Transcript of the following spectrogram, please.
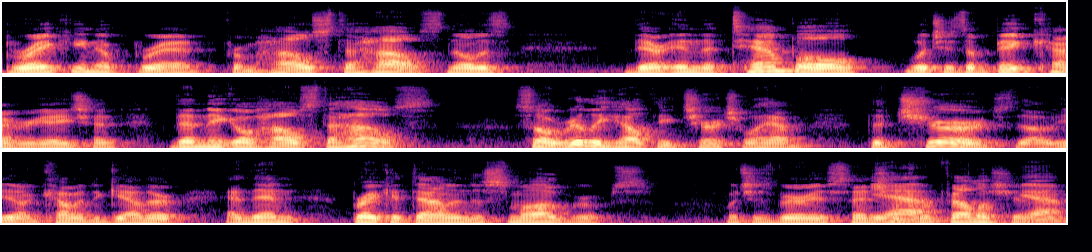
Breaking of bread from house to house. Notice they're in the temple, which is a big congregation, then they go house to house. So a really healthy church will have the church, you know, coming together and then break it down into small groups, which is very essential Yeah, for fellowship. yeah.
